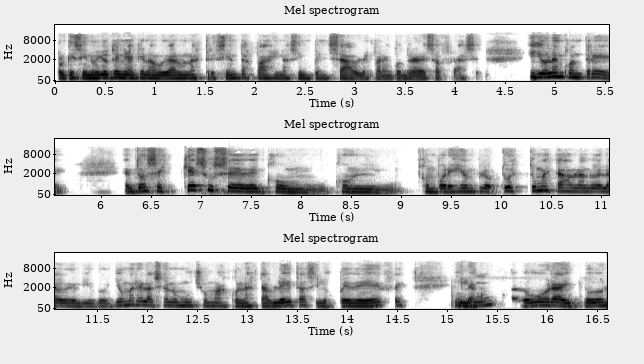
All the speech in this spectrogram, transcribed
porque si no yo tenía que navegar unas 300 páginas impensables para encontrar esa frase. Y yo la encontré. Entonces, ¿qué sucede con, con, con por ejemplo, tú, tú, me estás hablando del audiolibro, yo me relaciono mucho más con las tabletas y los PDF y la computadora y todas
